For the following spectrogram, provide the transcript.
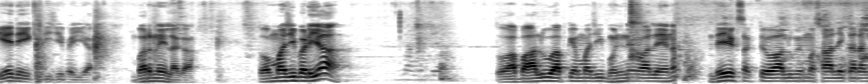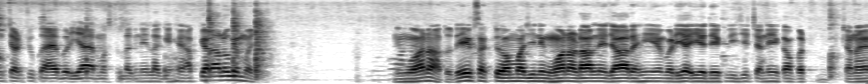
ये देख लीजिए भैया भरने लगा। तो अम्मा जी बढ़िया? तो अब आलू आपके अम्मा जी भुनने वाले हैं ना? देख सकते हो आलू में मसाले का रंग चढ़ चुका है, बढ़िया है, मस्त लगने लगे हैं। अब क्या डालोगे अम्मा जी निंगवाना तो देख सकते हो अम्मा जी निंगवाना डालने जा रही हैं। बढ़िया, ये देख लीजिए चने का बट, चना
